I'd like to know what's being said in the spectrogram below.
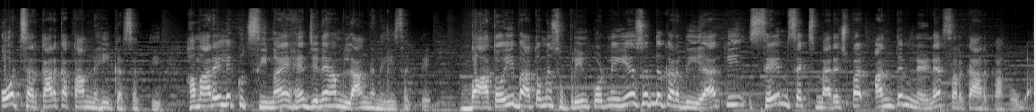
कोर्ट सरकार का काम नहीं कर सकती। हमारे लिए कुछ सीमाएँ हैं जिन्हें हम लांघ नहीं सकते। बातों ही बातों में सुप्रीम कोर्ट ने यह सिद्ध कर दिया कि सेम सेक्स मैरिज पर अंतिम निर्णय सरकार का होगा।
